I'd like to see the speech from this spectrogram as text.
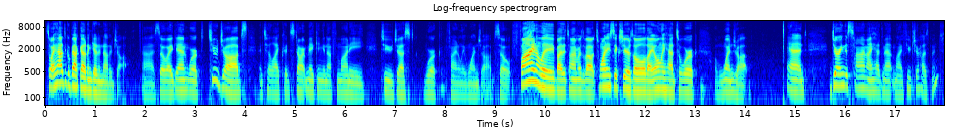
So I had to go back out and get another job. Uh, so I again worked two jobs until I could start making enough money to just work finally one job. So finally, by the time I was about 26 years old, I only had to work one job. And during this time, I had met my future husband.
